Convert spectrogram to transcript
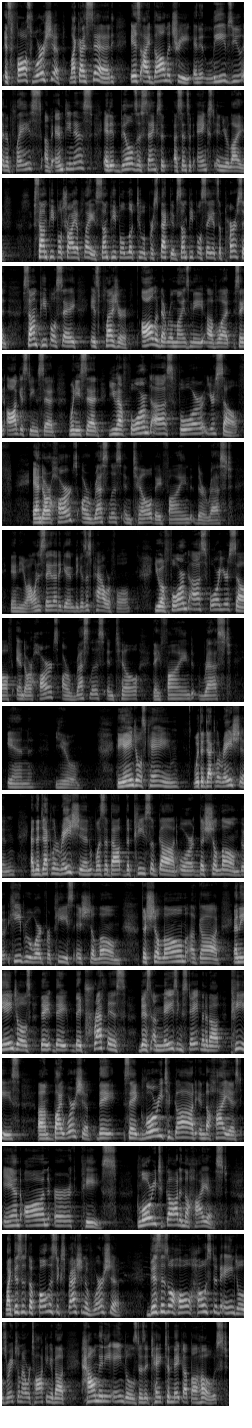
it's false worship. Like I said, it's idolatry, and it leaves you in a place of emptiness, and it builds a sense of, a sense of angst in your life. Some people try a place. Some people look to a perspective. Some people say it's a person. Some people say it's pleasure. All of that reminds me of what St. Augustine said when he said, You have formed us for yourself, and our hearts are restless until they find their rest in you. I want to say that again because it's powerful. You have formed us for yourself, and our hearts are restless until they find rest in you. The angels came with a declaration, and the declaration was about the peace of God or the shalom. The Hebrew word for peace is shalom, the shalom of God. And the angels, they, they, they preface this amazing statement about peace um, by worship. They say, Glory to God in the highest, and on earth peace. Glory to God in the highest. Like this is the fullest expression of worship. This is a whole host of angels. Rachel and I were talking about how many angels does it take to make up a host.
